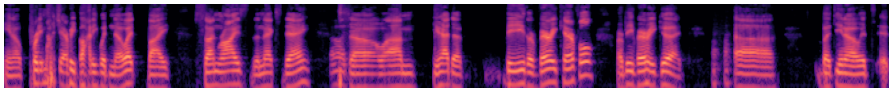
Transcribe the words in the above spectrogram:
you know, pretty much everybody would know it by sunrise the next day. Oh, so um, you had to be either very careful or be very good. Uh, but you know, it's it,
